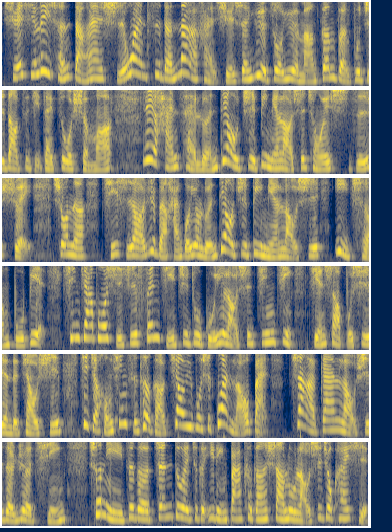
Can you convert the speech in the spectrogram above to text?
学习历程档案十万字的呐喊，学生越做越忙，根本不知道自己在做什么。日韩采轮调制，避免老师成为死水。说呢，其实啊，日本、韩国用轮调制避免老师一成不变。新加坡实施分级制度，鼓励老师精进，减少不适任的教师。记者洪新慈特稿，教育部是惯老板，榨干老师的热情。说你这个针对这个一零八课纲上路，老师就开始。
